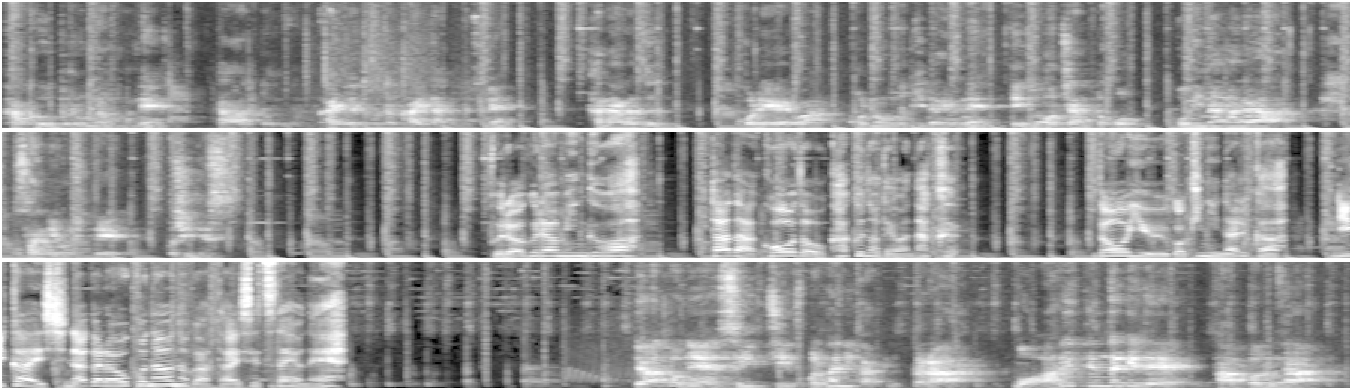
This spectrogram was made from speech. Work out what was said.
各プログラムがねダーッと書いてあることが書いてあるんですね必ずこれはこの動きだよねっていうのをちゃんと追いながら作業してほしいですプログラミングはただコードを書くのではなくどういう動きになるか理解しながら行うのが大切だよね。であとねスイッチこれ何かって言ったらもう歩いてるだけでタートルが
